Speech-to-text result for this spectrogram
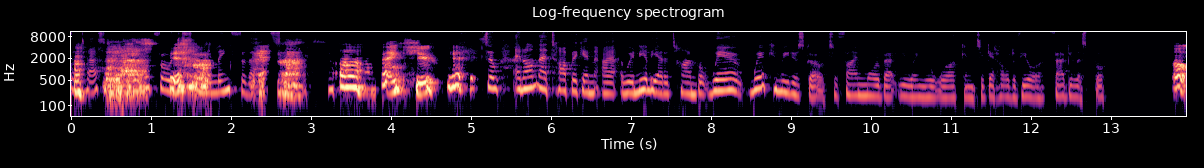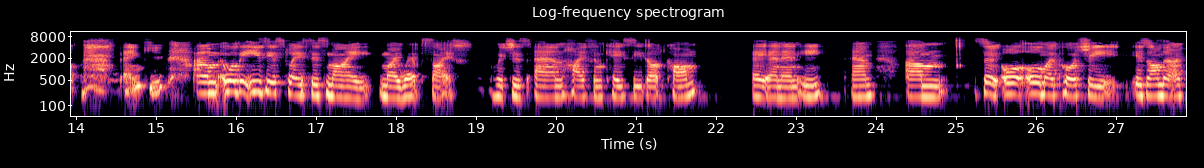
Fantastic. I look forward yeah. to seeing the link for that. So. Oh, thank you. Yes. So, and on that topic, and uh, we're nearly out of time, but where where can readers go to find more about you and your work and to get hold of your fabulous book? Oh, thank you. Um, well, the easiest place is my my website, which is anne-casey.com, A-N-N-E, and um, so all, all my poetry is on there. I,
